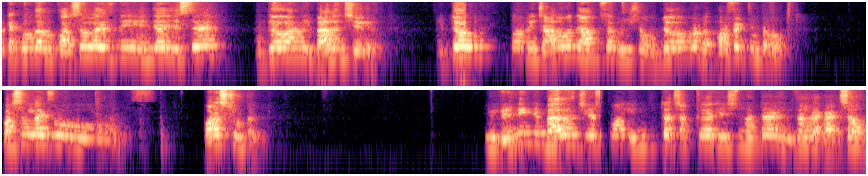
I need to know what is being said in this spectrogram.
అంటే కొందరు పర్సనల్ లైఫ్ని ఎంజాయ్ చేస్తే ఉద్యోగాన్ని బ్యాలెన్స్ చేయలేరు. ఉద్యోగంతో నేను చాలా మంది ఆఫీసర్ చూసిన ఉద్యోగంలో పర్ఫెక్ట్ ఉంటారు పర్సనల్ లైఫ్ వరస్ట్ ఉంటుంది. ఈ రెండింటిని బ్యాలెన్స్ చేసుకొని ఇంత చక్కగా చేసిందంటే నిజంగా హ్యాట్స్ ఆఫ్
